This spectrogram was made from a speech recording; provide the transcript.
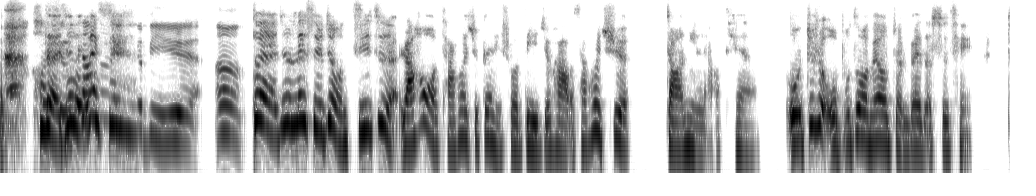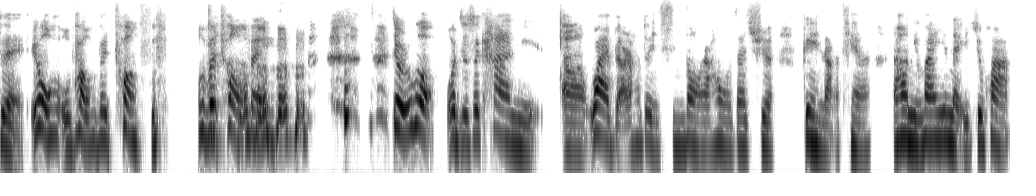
对，就是类似于一个比喻，嗯，对，就是类似于这种机制，然后我才会去跟你说第一句话，我才会去找你聊天。我就是我不做没有准备的事情，对，因为我我怕我会被撞死。我被撞飞。就如果我只是看你呃外表，然后对你心动，然后我再去跟你聊天，然后你万一哪一句话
